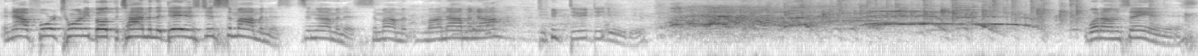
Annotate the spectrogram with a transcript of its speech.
And now 420, both the time and the date is just synonymous. Synonymous. Synonymous. Phenomena. Do, do, do, do, do. What I'm saying is,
